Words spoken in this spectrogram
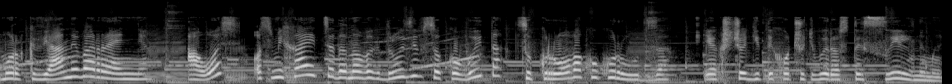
морквяне варення. А ось осміхається до нових друзів соковита цукрова кукурудза. Якщо діти хочуть вирости сильними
